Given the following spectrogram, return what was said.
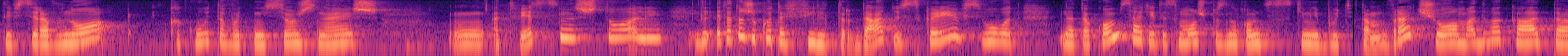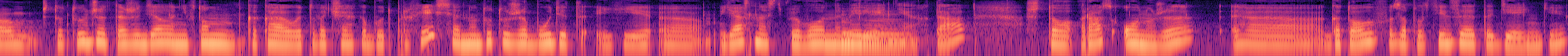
ты все равно какую-то вот несешь, знаешь, ответственность, что ли. Это тоже какой-то фильтр, да, то есть, скорее всего, вот на таком сайте ты сможешь познакомиться с кем-нибудь там врачом, адвокатом. Что тут же даже дело не в том, какая у этого человека будет профессия, но тут уже будет и, э, ясность в его намерениях, угу. да, что раз он уже э, готов заплатить за это деньги,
